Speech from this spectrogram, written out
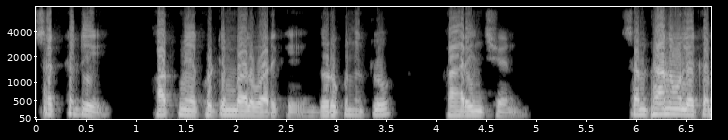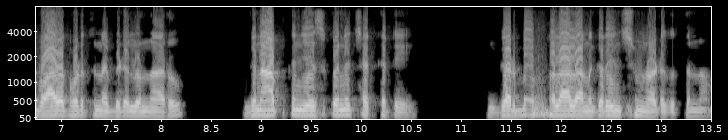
చక్కటి ఆత్మీయ కుటుంబాలు వారికి దొరుకున్నట్లు కార్యం సంతానం లేక బాధపడుతున్న బిడ్డలున్నారు. జ్ఞాపకం చేసుకొని చక్కటి గర్భ ఫలాలు అనుగ్రహించమని అడుగుతున్నాం.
